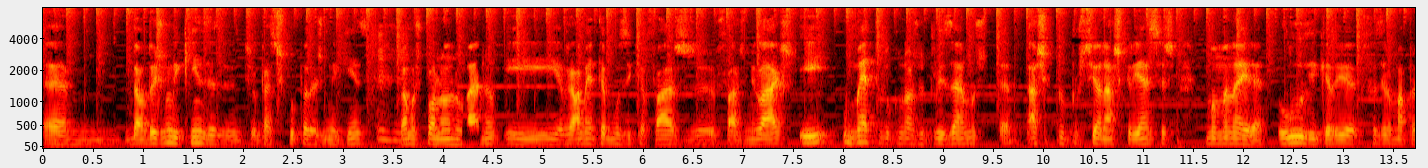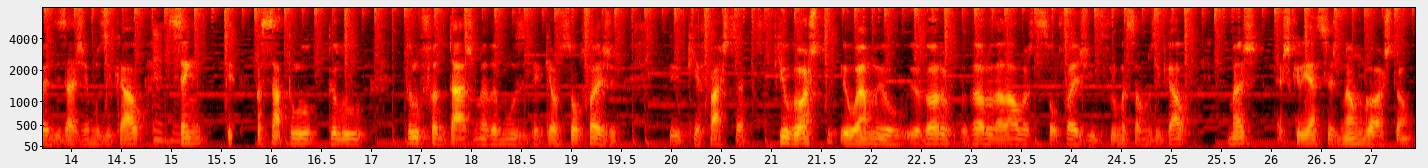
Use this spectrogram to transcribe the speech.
um, não, 2015, eu peço desculpa, 2015, uhum. vamos para o nono ano e realmente a música faz, faz milagres e o método que nós utilizamos eh, acho que proporciona às crianças uma maneira lúdica de fazer uma aprendizagem musical uhum. sem passar pelo, pelo, pelo fantasma da música que é o solfejo que, que, afasta, que eu gosto, eu amo, eu, eu adoro, adoro dar aulas de solfejo e de formação musical, mas as crianças não gostam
